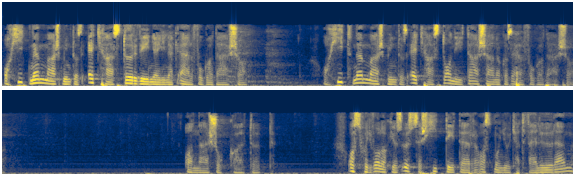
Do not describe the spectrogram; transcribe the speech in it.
A hit nem más, mint az egyház törvényeinek elfogadása. A hit nem más, mint az egyház tanításának az elfogadása. Annál sokkal több. Az, hogy valaki az összes hittételre azt mondja, hogy hát felőlem,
